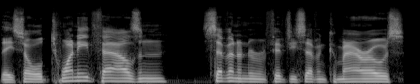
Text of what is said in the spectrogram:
they sold 20,757 Camaros.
